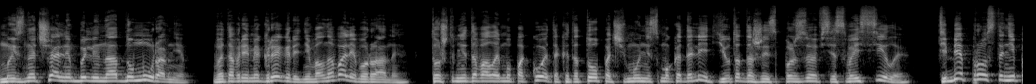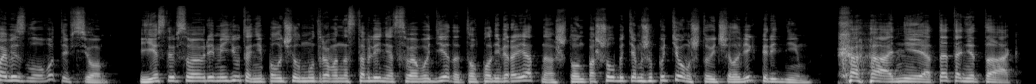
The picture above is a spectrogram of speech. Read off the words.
Мы изначально были на одном уровне. В это время Грегори не волновали его раны. То, что не давало ему покоя, так это то, почему не смог одолеть Юта, даже используя все свои силы. Тебе просто не повезло, вот и все. Если в свое время Юта не получил мудрого наставления от своего деда, то вполне вероятно, что он пошел бы тем же путем, что и человек перед ним. Ха-ха, нет, это не так.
